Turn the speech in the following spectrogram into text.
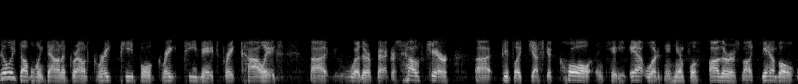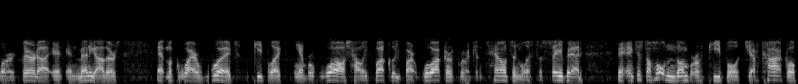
really doubling down on ground great people, great teammates, great colleagues, uh, whether at Becker's Healthcare, uh, people like Jessica Cole and Katie Atwood, and a handful of others, Molly Gamble, Laura Dyrda, and, and many others. At McGuire Woods, people like Amber Walsh, Holly Buckley, Bart Walker, Gretchen Townsend, Melissa Sabad, and just a whole number of people, Jeff Cockrell,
